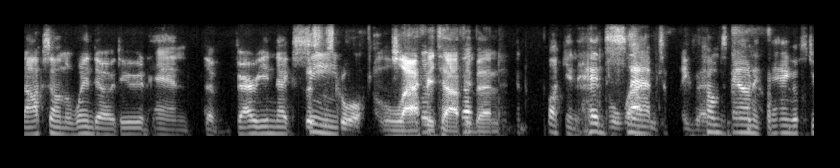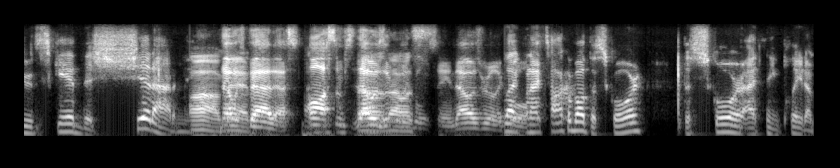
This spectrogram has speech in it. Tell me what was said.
knocks on the window, dude, and the very next This scene, was cool. Laffy Taffy bend. Fucking head Laffy snaps, like, comes down and dangles, dude, scared the shit out of me. Oh That was badass. Awesome. That No, was a that really was- cool scene. That was really like cool. when I talk about the score, the score I think played a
